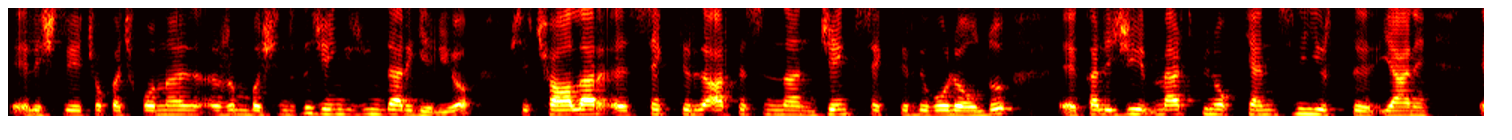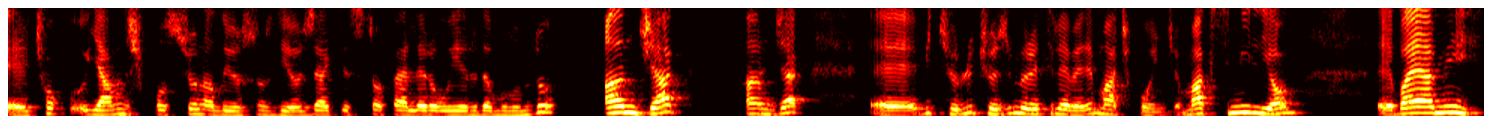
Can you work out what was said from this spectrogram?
eleştiriye çok açık. Onların başında da Cengiz Ünder geliyor. İşte Çağlar e, sektirdi arkasından Cenk sektirdi gol oldu. E, kaleci Mert Günok kendisini yırttı. Yani e, çok yanlış pozisyon alıyorsunuz diye özellikle stoperlere uyarıda bulundu. Ancak ancak e, bir türlü çözüm üretilemedi maç boyunca. Maximilian e, Bayern Münih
